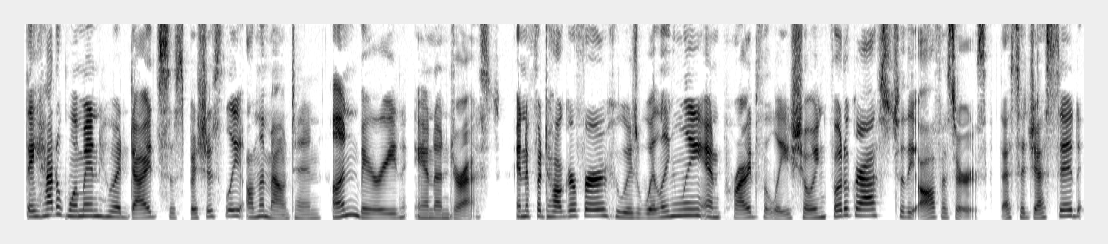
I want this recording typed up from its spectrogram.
They had a woman who had died suspiciously on the mountain, unburied and undressed, and a photographer who was willingly and pridefully showing photographs to the officers that suggested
